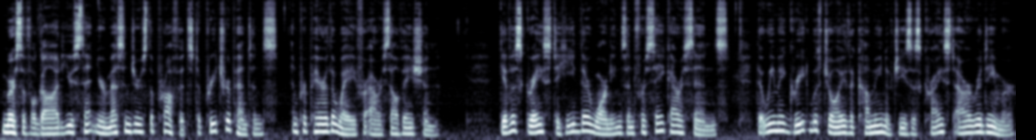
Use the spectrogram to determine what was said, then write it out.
Merciful God, you sent your messengers the prophets to preach repentance and prepare the way for our salvation. Give us grace to heed their warnings and forsake our sins, that we may greet with joy the coming of Jesus Christ our Redeemer,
